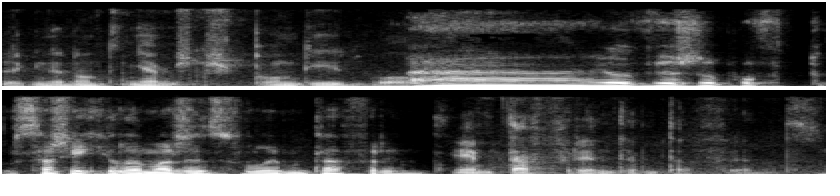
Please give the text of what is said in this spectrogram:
ainda não tínhamos respondido. Ou... Ah, ele viajou para o futuro. Sabes que aquilo a margem sul é muito à frente. É muito à frente, é muito à frente.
